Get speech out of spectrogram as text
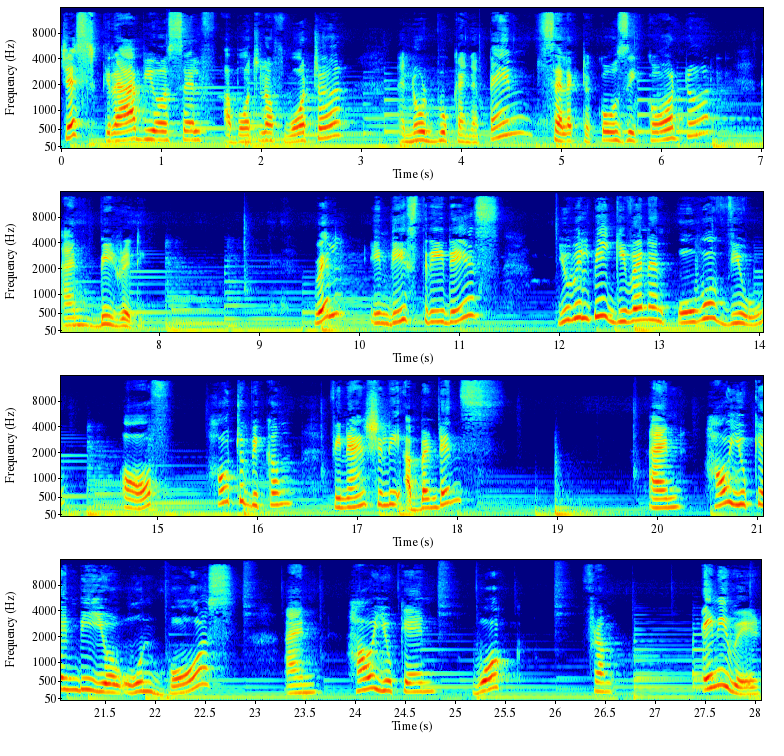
Just grab yourself a bottle of water, a notebook and a pen, select a cozy corner, and be ready. Well, in these three days, you will be given an overview of how to become financially abundant and how you can be your own boss and how you can walk from anywhere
